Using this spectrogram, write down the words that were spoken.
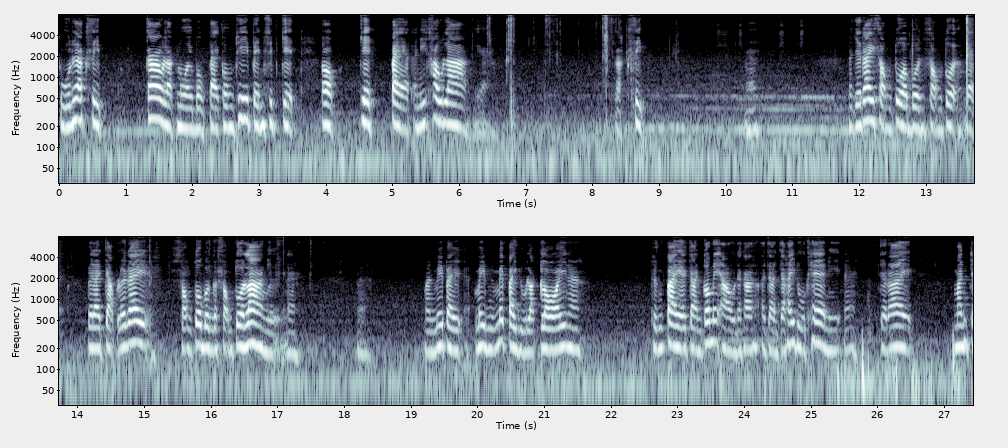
ศูนย์หลักสิบเก้าหลักหน่วยบวกแปดคงที่เป็นสิบเจ็ดออกเจ็ดแปดอันนี้เข้าล่างเนี่ยหลักสิบนะมันจะได้สองตัวบนสองตัวแบบเวลาจับแล้วได้สองตัวบนกับสองตัวล่างเลยนะนะ มันไม่ไปไม่ไม่ไปอยู่หลักร้อยนะ ถึงไปอาจารย์ก็ไม่เอานะคะ อาจารย์จะให้ดูแค่นี้นะ จะได้มั่นใจ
